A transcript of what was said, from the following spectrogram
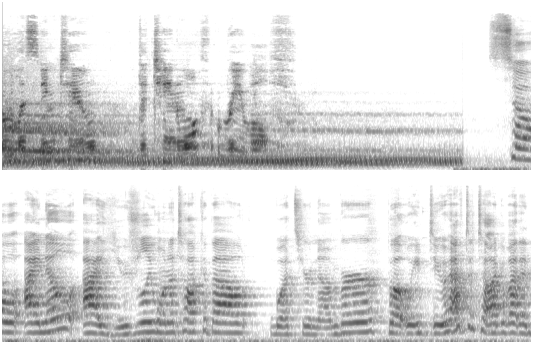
You're listening to the Teen Wolf Rewolf. So I know I usually want to talk about what's your number, but we do have to talk about a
